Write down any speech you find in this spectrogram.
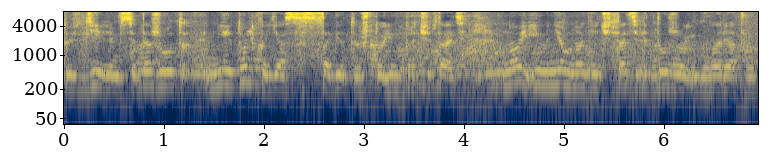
то есть делимся. Даже вот не только я советую, что им прочитать, но и мне многие читатели тоже говорят, вот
